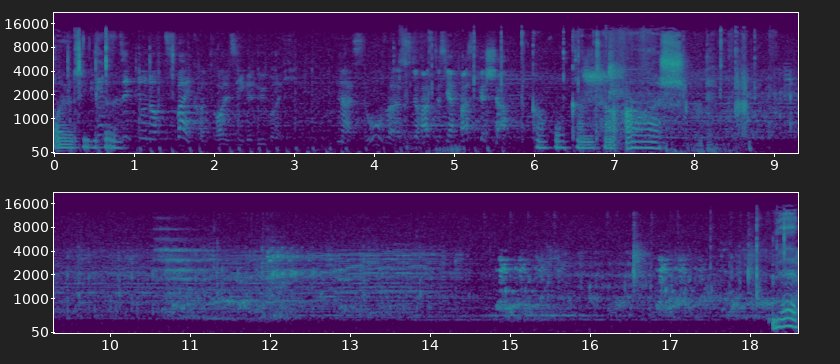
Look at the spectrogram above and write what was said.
Kontrollsiegel. sind nur noch zwei Kontrollsiegel übrig. Na sowas, du hast es ja fast geschafft. Arroganter Arsch. Yeah.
